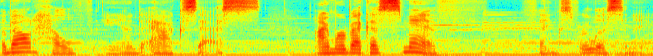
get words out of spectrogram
about health and access. I'm Rebecca Smith. Thanks for listening.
